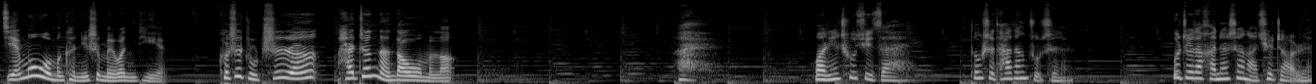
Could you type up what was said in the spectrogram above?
节目我们肯定是没问题，可是主持人还真难倒我们了。唉，往年出去在，都是他当主持人，不知道还能上哪去找人。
